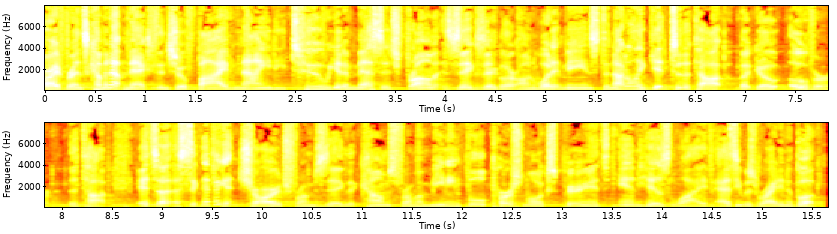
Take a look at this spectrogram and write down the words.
All right, friends, coming up next in show 592, we get a message from Zig Ziglar on what it means to not only get to the top, but go over the top. It's a, a, significant charge from Zig that comes from a meaningful personal experience in his life as he was writing a book.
